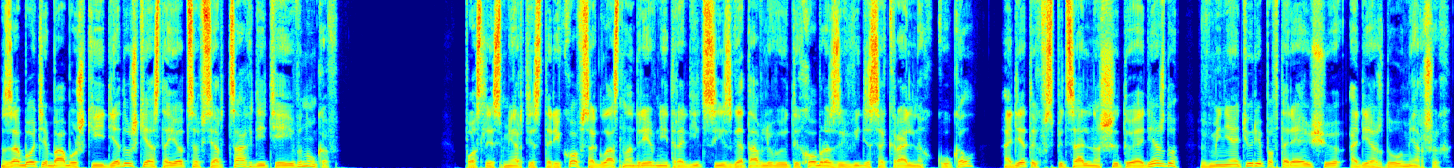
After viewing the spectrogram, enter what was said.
заботе бабушки и дедушки остается в сердцах детей и внуков – После смерти стариков, согласно древней традиции, изготавливают их образы в виде сакральных кукол, одетых в специально сшитую одежду, в миниатюре повторяющую одежду умерших.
